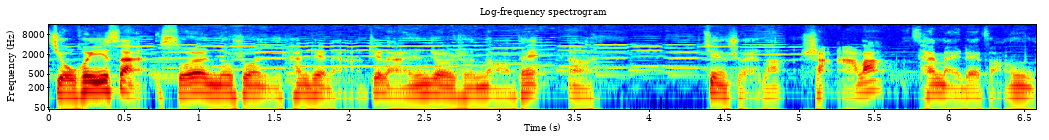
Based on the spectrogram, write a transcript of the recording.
酒会一散，所有人都说：“你看这俩，这俩人就是脑袋啊进水了，傻了，才买这房子呢。”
